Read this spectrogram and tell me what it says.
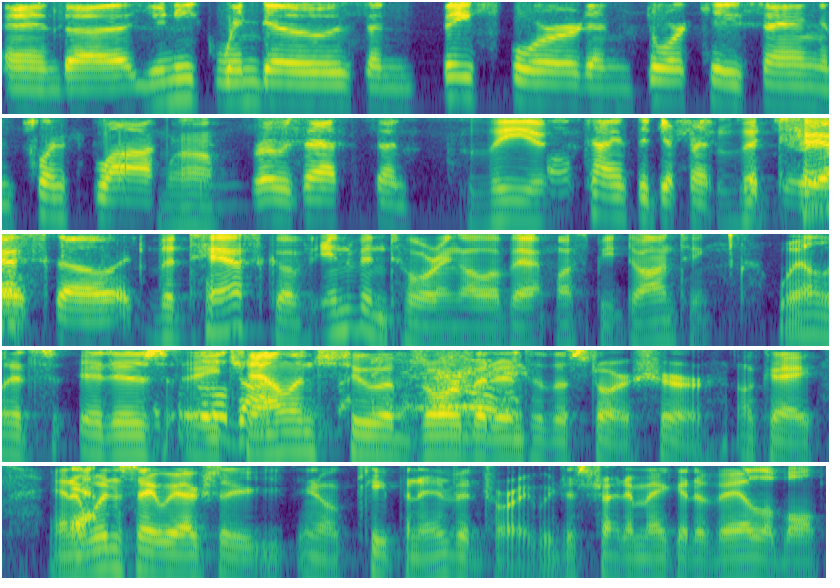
and uh, unique windows and baseboard and door casing and plinth block and rosettes and The all kinds of different the materials. task So the task of inventorying all of that must be daunting. Well, it's it is a a, little challenge to absorb it into the store, sure. Okay, and I wouldn't say we actually you know keep an inventory. We just try to make it available.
